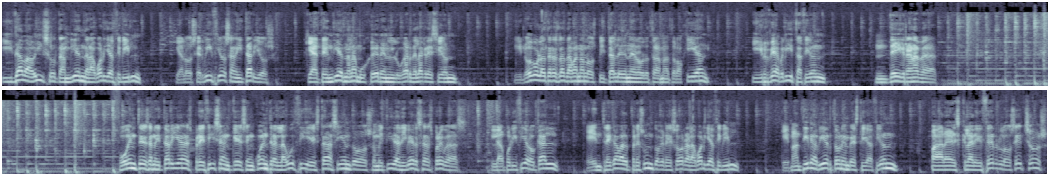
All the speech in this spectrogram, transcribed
y daba aviso también a la Guardia Civil y a los servicios sanitarios que atendían a la mujer en el lugar de la agresión y luego la trasladaban al Hospital de Neurotraumatología y Rehabilitación de Granada. Fuentes sanitarias precisan que se encuentra en la UCI y está siendo sometida a diversas pruebas. La policía local entregaba al presunto agresor a la Guardia Civil, que mantiene abierta una investigación para esclarecer los hechos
